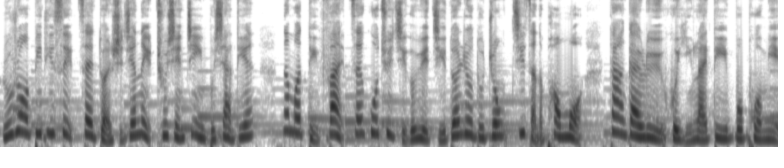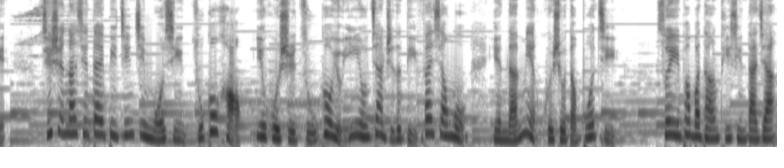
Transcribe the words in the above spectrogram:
如若 BTC 在短时间内出现进一步下跌，那么 DeFi 在过去几个月极端热度中积攒的泡沫，大概率会迎来第一波破灭。即使那些代币经济模型足够好，亦或是足够有应用价值的 DeFi 项目，也难免会受到波及。所以泡泡糖提醒大家，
